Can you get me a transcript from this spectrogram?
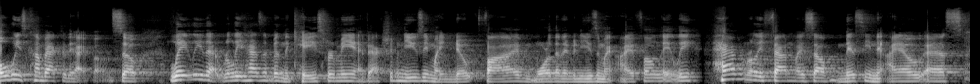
always come back to the iPhone. So lately that really hasn't been the case for me. I've actually been using my Note 5 more than I've been using my iPhone lately. Haven't really found myself missing the iOS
